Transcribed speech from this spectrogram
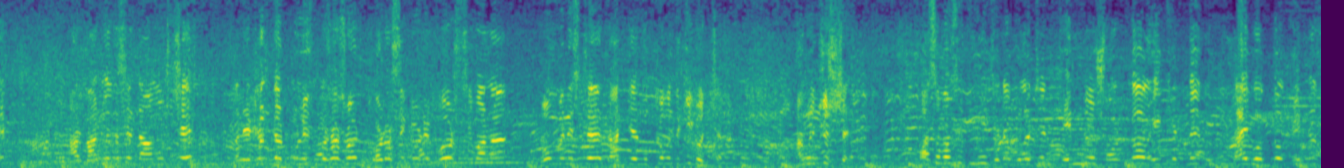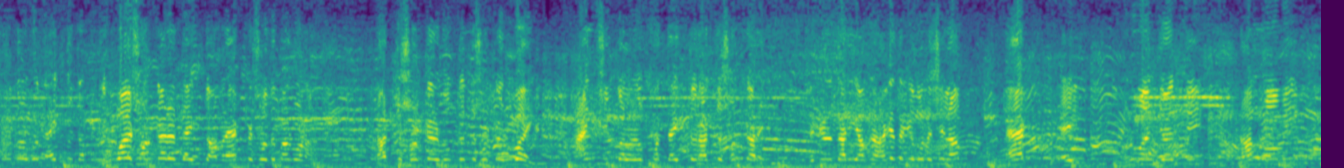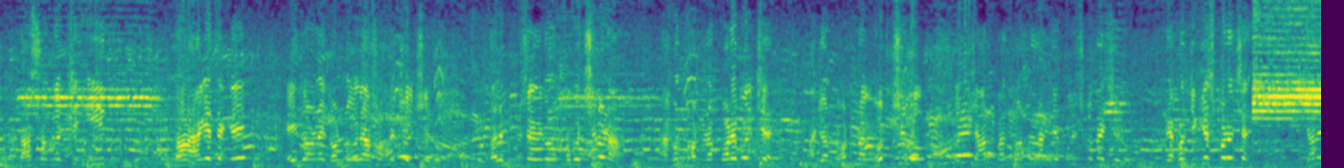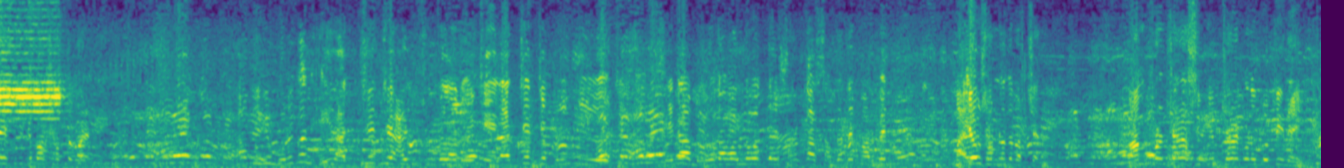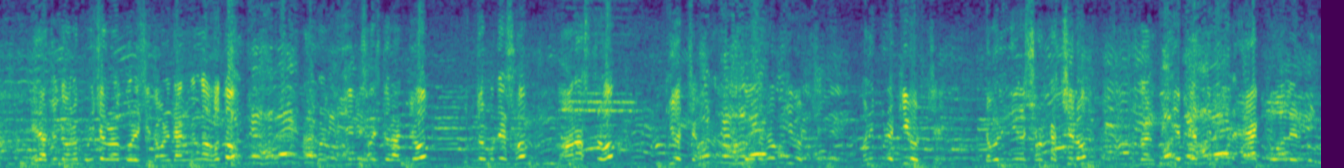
আর বাংলাদেশের নাম উঠছে। মানে এখানকার পুলিশ প্রশাসন বর্ডার সিকিউরিটি ফোর্স সীমানা হোম মিনিস্টার রাজ্যের মুখ্যমন্ত্রী কী করছেন? আমি চুষছেন পাশাপাশি তিনি যেটা বলেছেন, কেন্দ্রীয় সরকার এই ক্ষেত্রে দায়বদ্ধ, কেন্দ্রীয় সরকার উপর দায়িত্ব উভয় সরকারের দায়িত্ব, আমরা এক পেশে হতে পারব না। রাজ্য সরকার এবং কেন্দ্র সরকার উভয় আইন শৃঙ্খলা রক্ষার দায়িত্ব রাজ্য সরকারের। সেখানে দাঁড়িয়ে আমরা আগে থেকে বলেছিলাম, এক, এই হনুমান জয়ন্তী রামনবমী তার সঙ্গে হচ্ছে ঈদ। তার আগে থেকে এই ধরনের গণ্ডগোলের আশঙ্কা চলছিল। তাহলে পুলিশের কোনো খবর ছিল না? এখন ঘটনা পরে বলছেন। আর যখন ঘটনা ঘটছিল চার পাঁচ ঘণ্টা রাজ্যের পুলিশ কোথায় ছিল? এখন জিজ্ঞেস করেছেন। কেন এসপিকে বরখাস্ত করেননি? মনে করেন এই রাজ্যের যে আইন শৃঙ্খলা রয়েছে এই রাজ্যের যে পরিস্থিতি রয়েছে সেটা মমতা বন্দ্যোপাধ্যায় সরকার সামলাতে পারবেন? কেউ সামলাতে পারছে না। বামফ্রন্ট ছাড়া সিপিএম ছাড়া কোনো গতি নেই। এই রাজ্যকে আমরা পরিচালনা করেছি। তখন দাঙ্গাঙ্গা হতো এখন বিজেপি শাসিত রাজ্য হোক উত্তরপ্রদেশ হোক মহারাষ্ট্র হোক কী হচ্ছে কি কী হচ্ছে? মণিপুরে কি হচ্ছে? ডবল ইঞ্জিনের সরকার ছিল সুতরাং বিজেপি তৃণমূল এক গোয়ালের গরু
